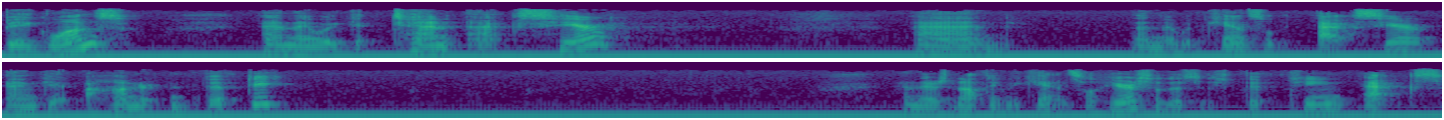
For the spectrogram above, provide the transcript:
big ones. And they would get 10x here. And then they would cancel the x here and get 150. And there's nothing to cancel here, so this is 15x.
